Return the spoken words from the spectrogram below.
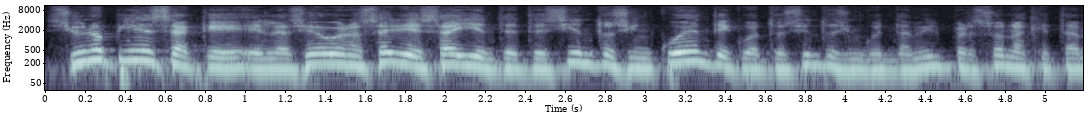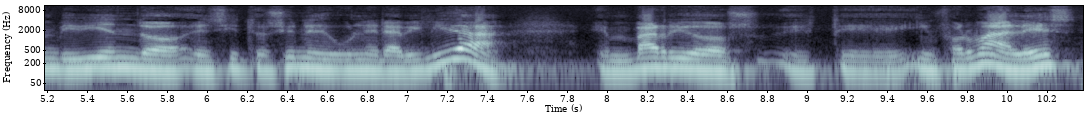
Si uno piensa que en la ciudad de Buenos Aires hay entre 350 y 450 mil personas que están viviendo en situaciones de vulnerabilidad en barrios este, informales,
